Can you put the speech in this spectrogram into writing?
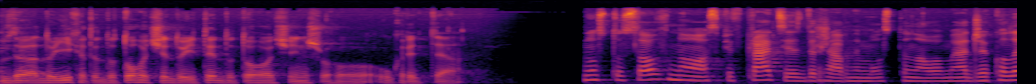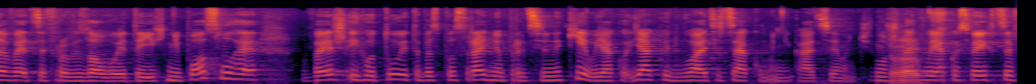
до, доїхати до того чи дойти до того чи іншого укриття. Ну, стосовно співпраці з державними установами, адже коли ви цифровізовуєте їхні послуги, ви ж і готуєте безпосередньо працівників. Як, як відбувається ця комунікація? Чи можливо Е, якось ви їх циф,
